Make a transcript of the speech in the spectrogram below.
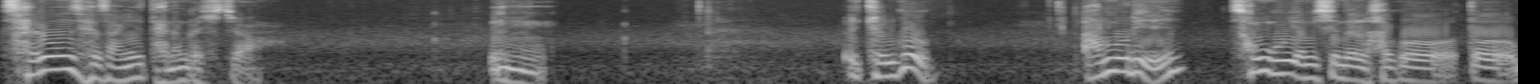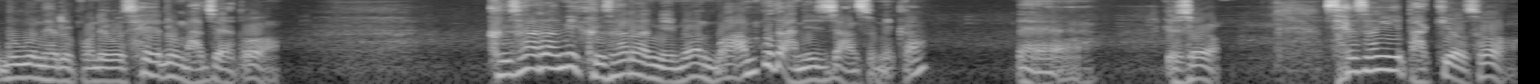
새로운 세상이 되는 것이죠. 음. 결국 아무리 송구영신을 하고 또 묵은 해를 보내고 새해를 맞이해도 그 사람이 그 사람이면 뭐 아무것도 아니지 않습니까? 네. 그래서 세상이 바뀌어서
